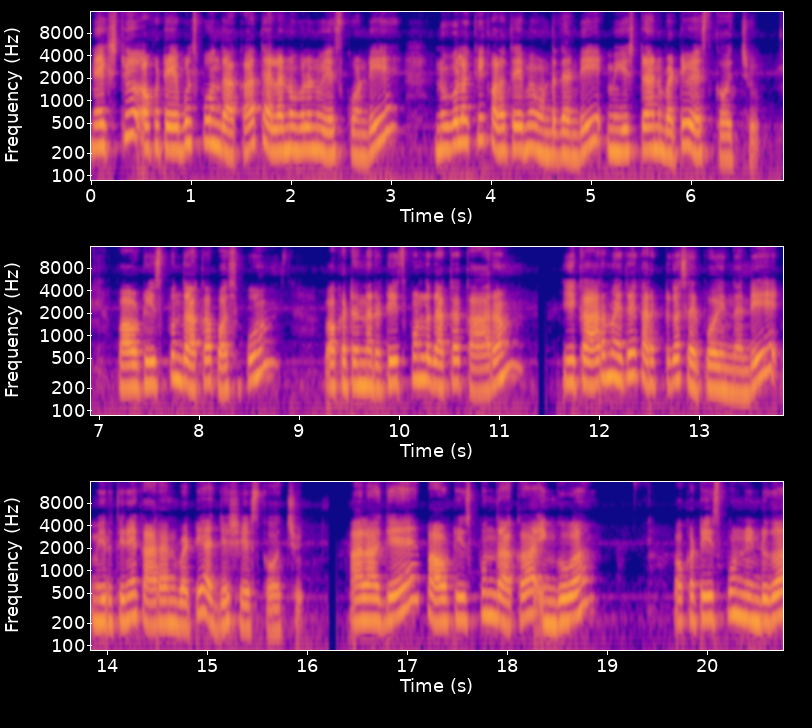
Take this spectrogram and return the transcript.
నెక్స్ట్ ఒక టేబుల్ స్పూన్ దాకా తెల్ల నువ్వులను వేసుకోండి. నువ్వులకి కొలత ఏమీ ఉండదండి. మీ ఇష్టాన్ని బట్టి వేసుకోవచ్చు. పావు టీ స్పూన్ దాకా పసుపు ఒకటిన్నర టీ స్పూన్ల దాకా కారం. ఈ కారం అయితే కరెక్ట్గా సరిపోయిందండి. మీరు తినే కారాన్ని బట్టి అడ్జస్ట్ చేసుకోవచ్చు. అలాగే పావు టీ స్పూన్ దాకా ఇంగువ ఒక టీ స్పూన్ నిండుగా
